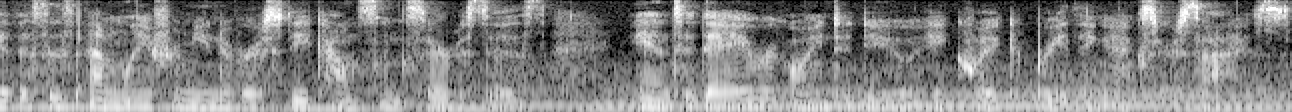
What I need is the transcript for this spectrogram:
Hey, this is Emily from University Counseling Services, and today we're going to do a quick breathing exercise.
